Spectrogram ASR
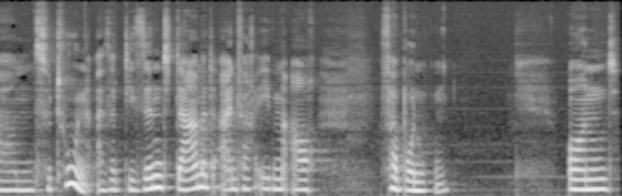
ähm, zu tun. Also die sind damit einfach eben auch verbunden. Und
